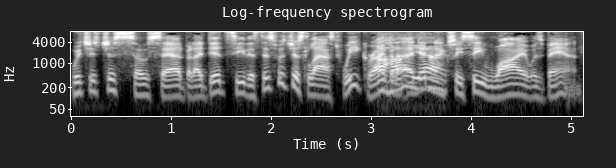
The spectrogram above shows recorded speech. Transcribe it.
Which is just so sad. But I did see this. This was just last week, right? Uh-huh, but I yeah. didn't actually see why it was banned.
